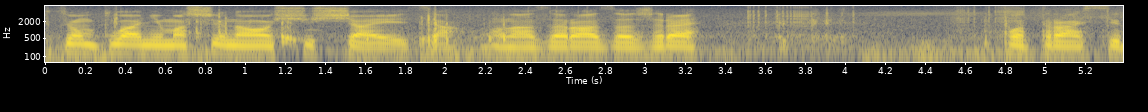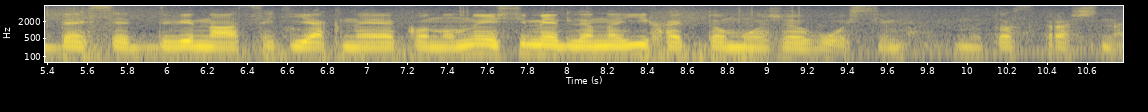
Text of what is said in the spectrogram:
В цьому плані машина ощущається. Вона зараза жре по трасі 10-12, як не економ. Ну, якщо медленно їхати, то може 8. Ну то страшне.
